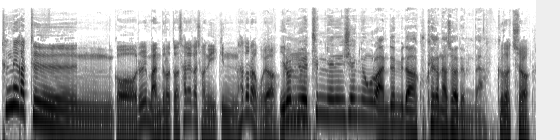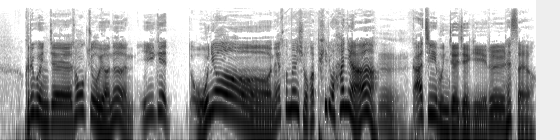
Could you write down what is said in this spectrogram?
특례 같은 거를 만들었던 사례가 전에 있긴 하더라고요. 이런 음. 류의 특례는 시행령으로 안 됩니다. 국회가 나서야 됩니다. 그렇죠. 그리고 이제 송옥주 의원은 이게 5년의 소멸시효가 필요하냐? 음. 까지 문제 제기를 했어요.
